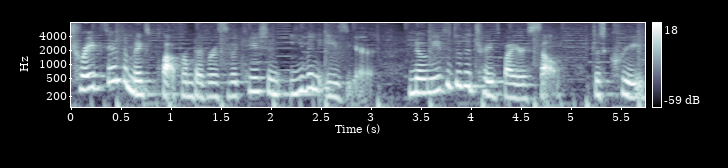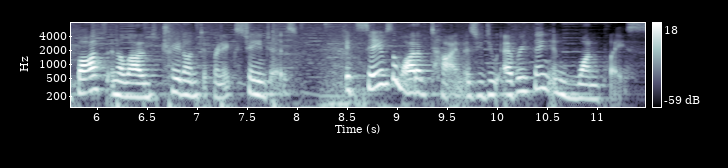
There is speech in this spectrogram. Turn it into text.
Trade TradeSanta makes platform diversification even easier. No need to do the trades by yourself. Just create bots and allow them to trade on different exchanges. It saves a lot of time as you do everything in one place.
